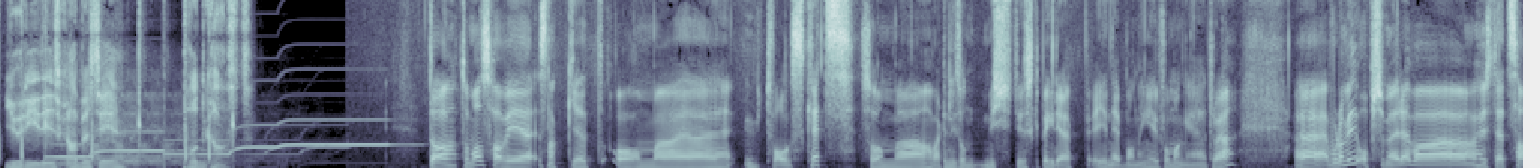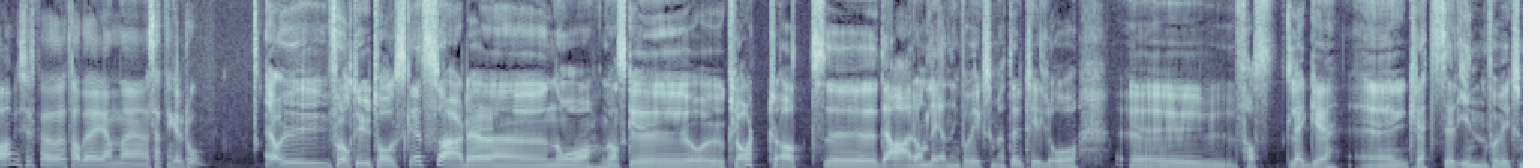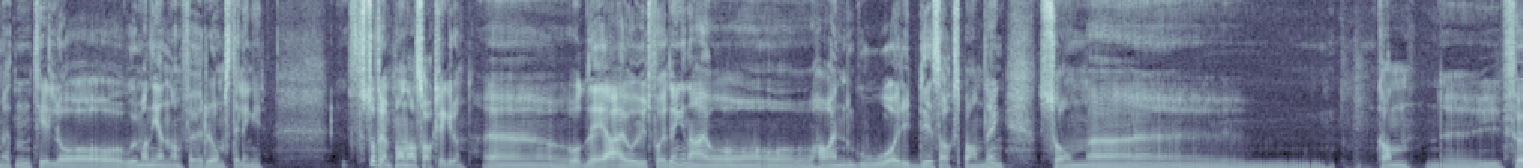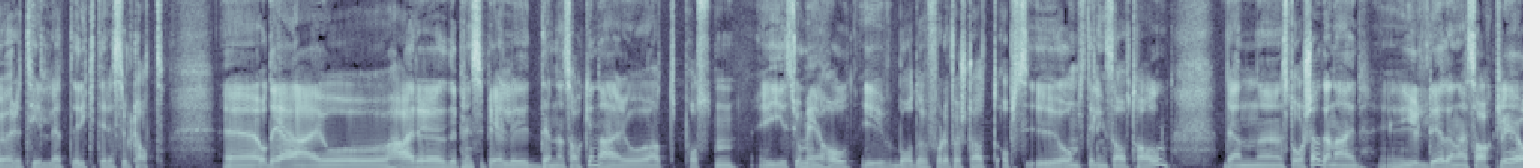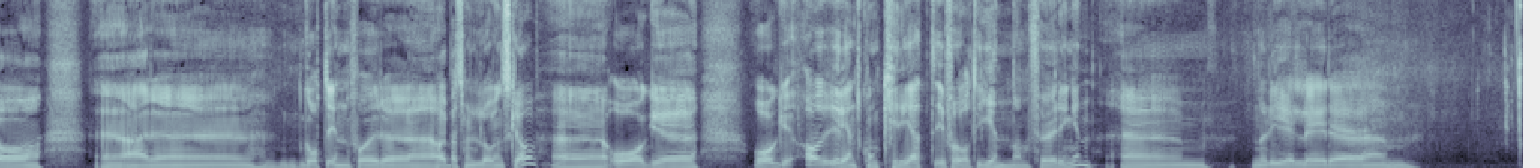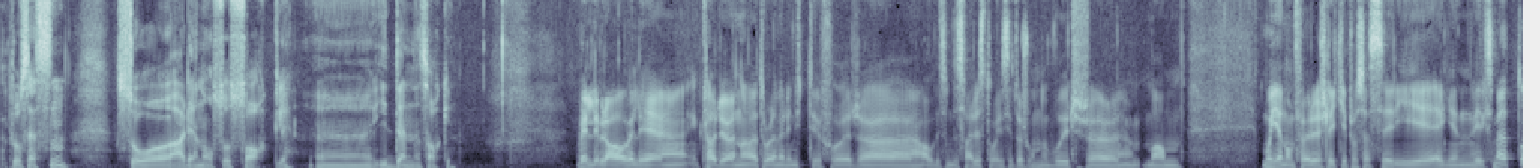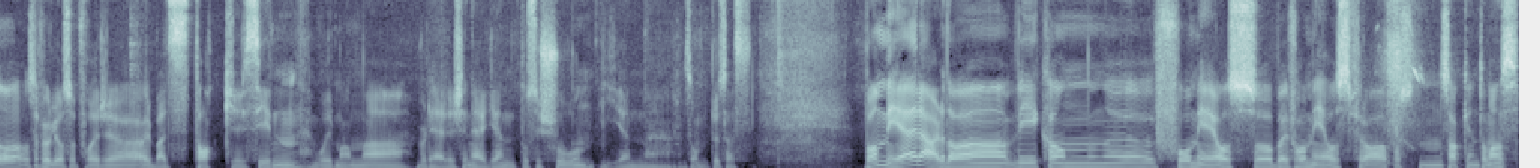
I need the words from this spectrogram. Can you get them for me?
Juridisk ABC podkast. Da Thomas, har vi snakket om uh, utvalgskrets, som uh, har vært en litt sånn mystisk begrep i nedbemanninger for mange, tror jeg. Eh, hvordan vil du oppsummere hva Høyesterett sa, hvis vi skal ta det i en eh, setning eller to? Ja, I forhold til utvalgskrets så er det nå ganske klart at det er anledning for virksomheter til å fastlegge kretser innenfor virksomheten å, hvor man gjennomfører omstillinger. Så fremt man har saklig grunn. Og det er jo utfordringen, er jo å ha en god og ryddig saksbehandling som kan føre til et riktig resultat. Og det er jo her Det prinsipielle i denne saken er jo at Posten gis jo medhold i både for det første at omstillingsavtalen den står seg, den er gyldig, den er saklig og er godt innenfor arbeidsmiljølovens krav. Og, og rent konkret i forhold til gjennomføringen når det gjelder eh, prosessen, så er den også saklig eh, i denne saken. Veldig bra og veldig klargjørende. Jeg tror det er veldig nyttig for uh, alle de som dessverre står i situasjoner hvor man må gjennomføre slike prosesser i egen virksomhet, og selvfølgelig også for arbeidstakersiden, hvor man vurderer sin egen posisjon i en sånn prosess. Hva mer er det da vi kan eh, få med oss og bør få med oss fra Posten-saken, Thomas?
